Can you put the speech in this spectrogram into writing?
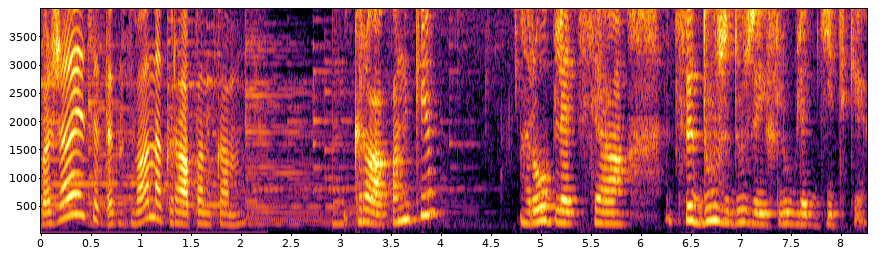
вважається так звана крапанка. Крапанки робляться, це дуже-дуже їх люблять дітки,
